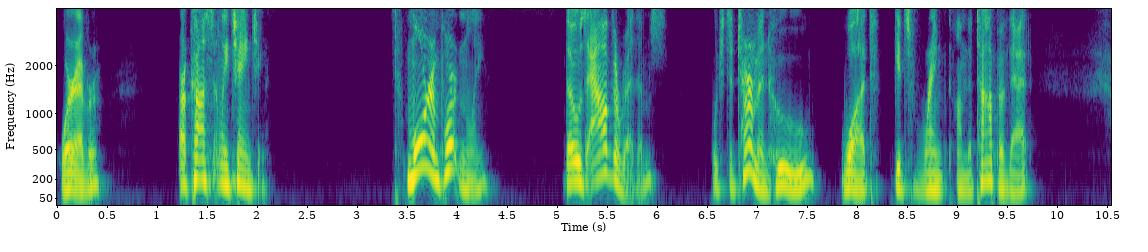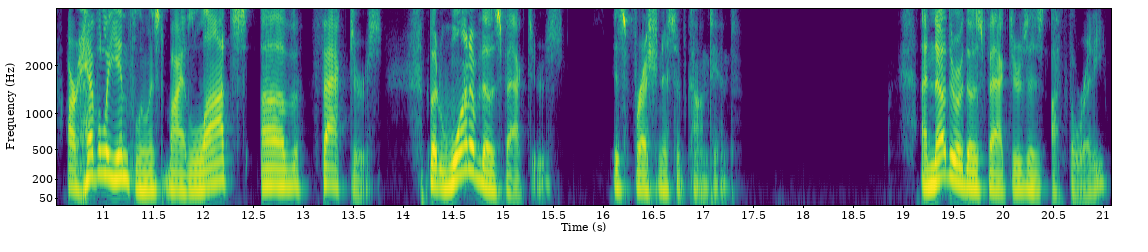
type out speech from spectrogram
wherever, are constantly changing. More importantly, those algorithms, which determine who, what gets ranked on the top of that, are heavily influenced by lots of factors. But one of those factors is freshness of content. Another of those factors is authority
